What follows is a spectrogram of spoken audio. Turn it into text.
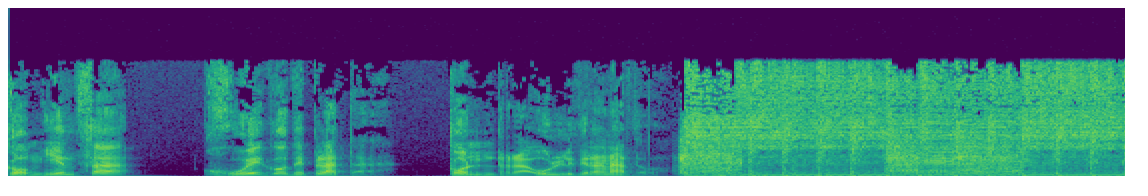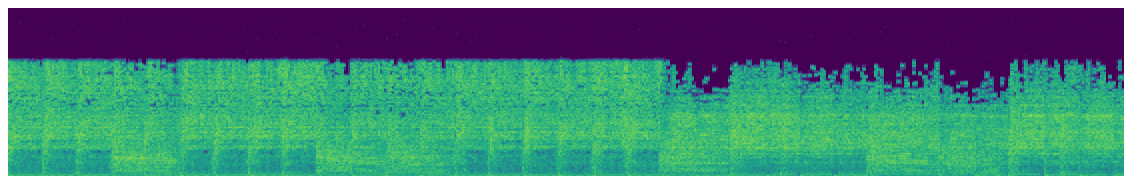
Comienza Juego de Plata con Raúl Granado.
